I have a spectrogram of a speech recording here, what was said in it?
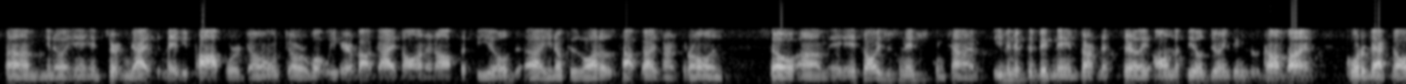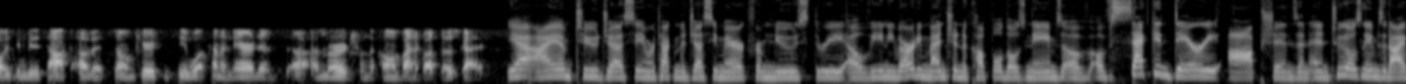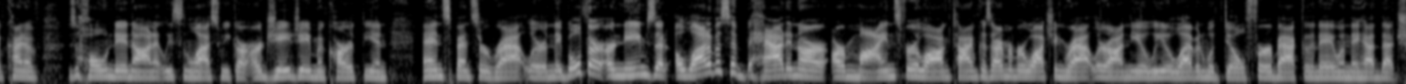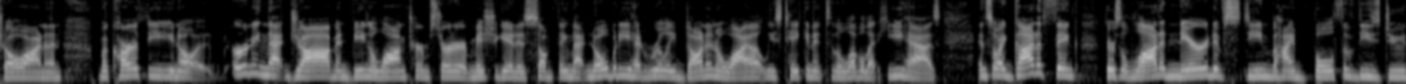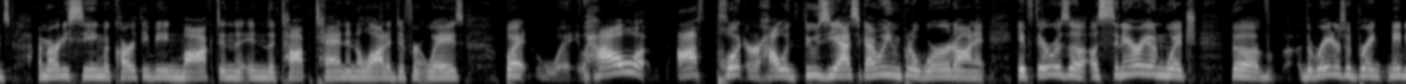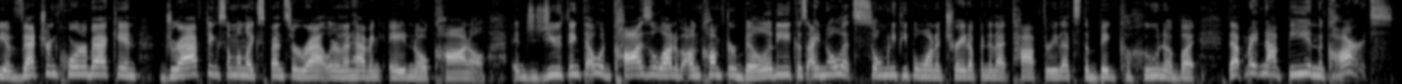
Um, you know, in, in certain guys that maybe pop or don't, or what we hear about guys on and off the field. Uh, you know, because a lot of those top guys aren't throwing. So um, it, it's always just an interesting time, even if the big names aren't necessarily on the field doing things at the combine quarterback's always going to be the talk of it. So I'm curious to see what kind of narratives uh, emerge from the combine about those guys. Yeah, I am too, Jesse. And we're talking to Jesse Merrick from News 3 LV. And you've already mentioned a couple of those names of, of secondary options. And, and two of those names that I've kind of honed in on, at least in the last week, are, are J.J. McCarthy and, and Spencer Rattler. And they both are, are names that a lot of us have had in our, our minds for a long time. Because I remember watching Rattler on the Elite 11 with Dilfer back in the day when they had that show on. And then McCarthy, you know, earning that job and being a long term starter at Michigan is something that nobody had really done in a while, at least taking it to the level that he has. And so I got to think there's a lot of narrative steam behind both of these dudes. I'm already seeing McCarthy being mocked in the in the top 10 in a lot of different ways. But how off put or how enthusiastic, I won't even put a word on it. If there was a, a scenario in which the the Raiders would bring maybe a veteran quarterback in, drafting someone like Spencer Rattler, and then having Aidan O'Connell. Uh, Do you think that would cause a lot of uncomfortability? Because I know that so many people want to trade up into that top three. That's the big kahuna, but that might not be in the cards.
